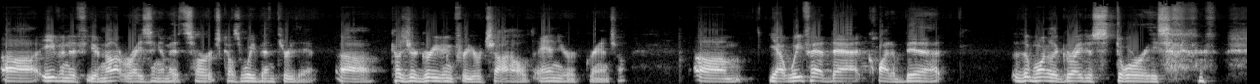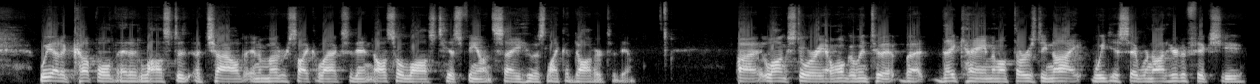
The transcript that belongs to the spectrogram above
Uh, even if you're not raising them, it hurts because we've been through that. Because uh, you're grieving for your child and your grandchild. Um, yeah, we've had that quite a bit. The, one of the greatest stories. we had a couple that had lost a, a, child in a motorcycle accident, and also lost his fiancee, who was like a daughter to them. Uh, long story, I won't go into it, but they came, and on Thursday night, we just said, We're not here to fix you.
